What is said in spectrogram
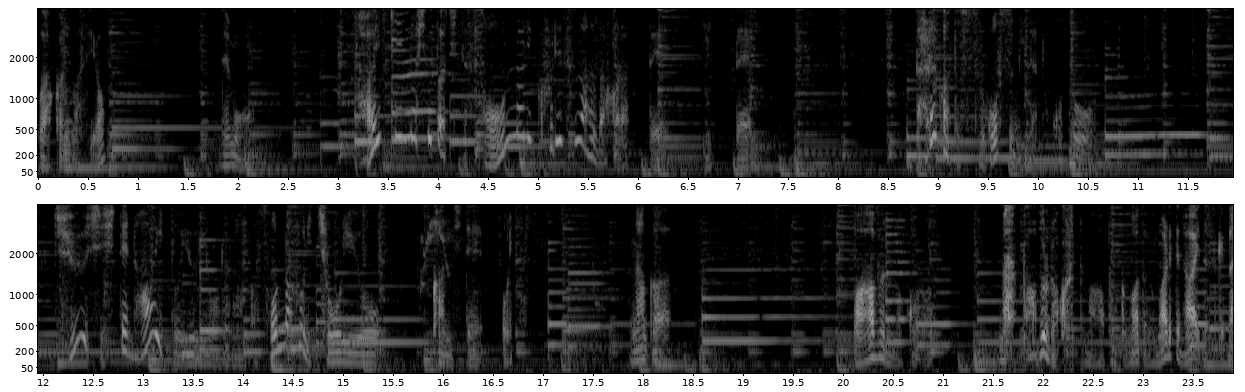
あ分かりますよ。でも最近の人たちってそんなにクリスマスだからって言って誰かと過ごすみたいなことを重視してないというようななんかそんな風に潮流を感じております。なんかバブルの頃まあ、バブルの頃ってまあ僕まだ生まれてないですけど。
